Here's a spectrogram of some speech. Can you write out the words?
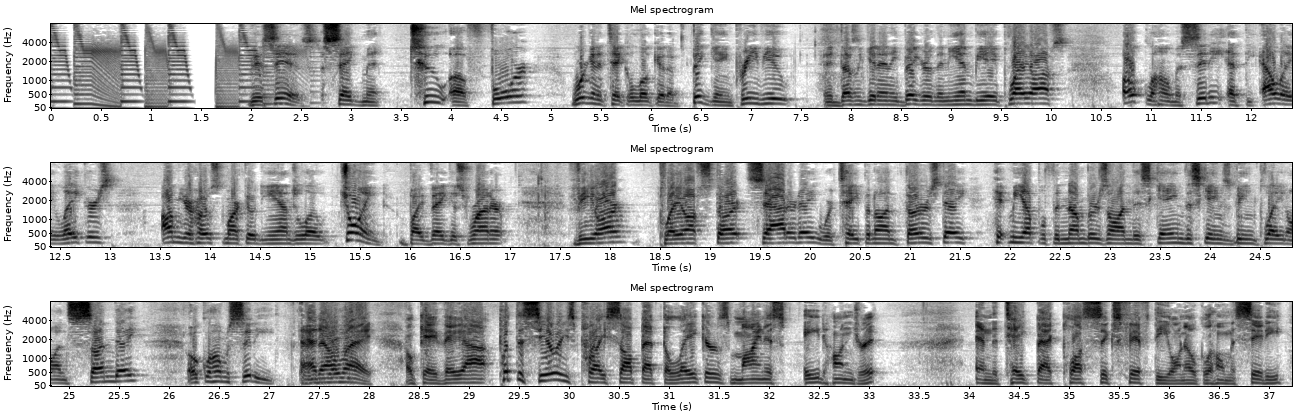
This is segment two of four. We're going to take a look at a big game preview. It doesn't get any bigger than the NBA playoffs. Oklahoma City at the LA Lakers. I'm your host, Marco D'Angelo, joined by Vegas Runner. VR, playoff start Saturday. We're taping on Thursday. Hit me up with the numbers on this game. This game's being played on Sunday. Oklahoma City At LA. Okay, they uh, put the series price up at the Lakers minus 800 and the take back plus 650 on Oklahoma City.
